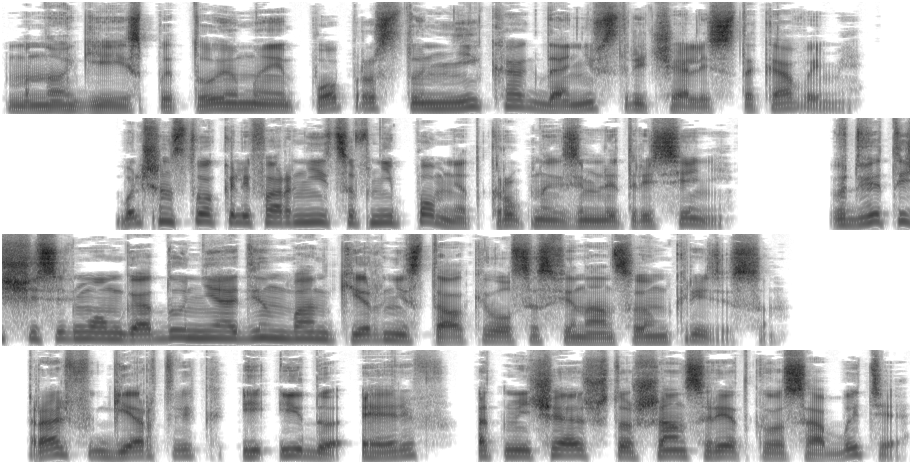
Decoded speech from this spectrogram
Многие испытуемые попросту никогда не встречались с таковыми. Большинство калифорнийцев не помнят крупных землетрясений. В 2007 году ни один банкир не сталкивался с финансовым кризисом. Ральф Гертвик и Идо Эриф отмечают, что шанс редкого события,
